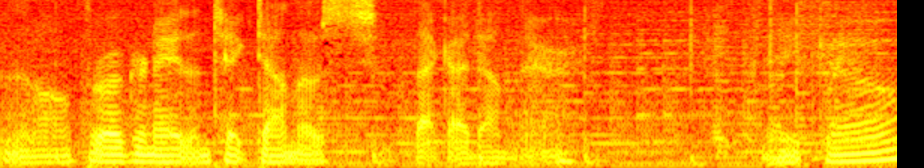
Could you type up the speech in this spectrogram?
And then I'll throw a grenade and take down those that guy down there. There you go.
